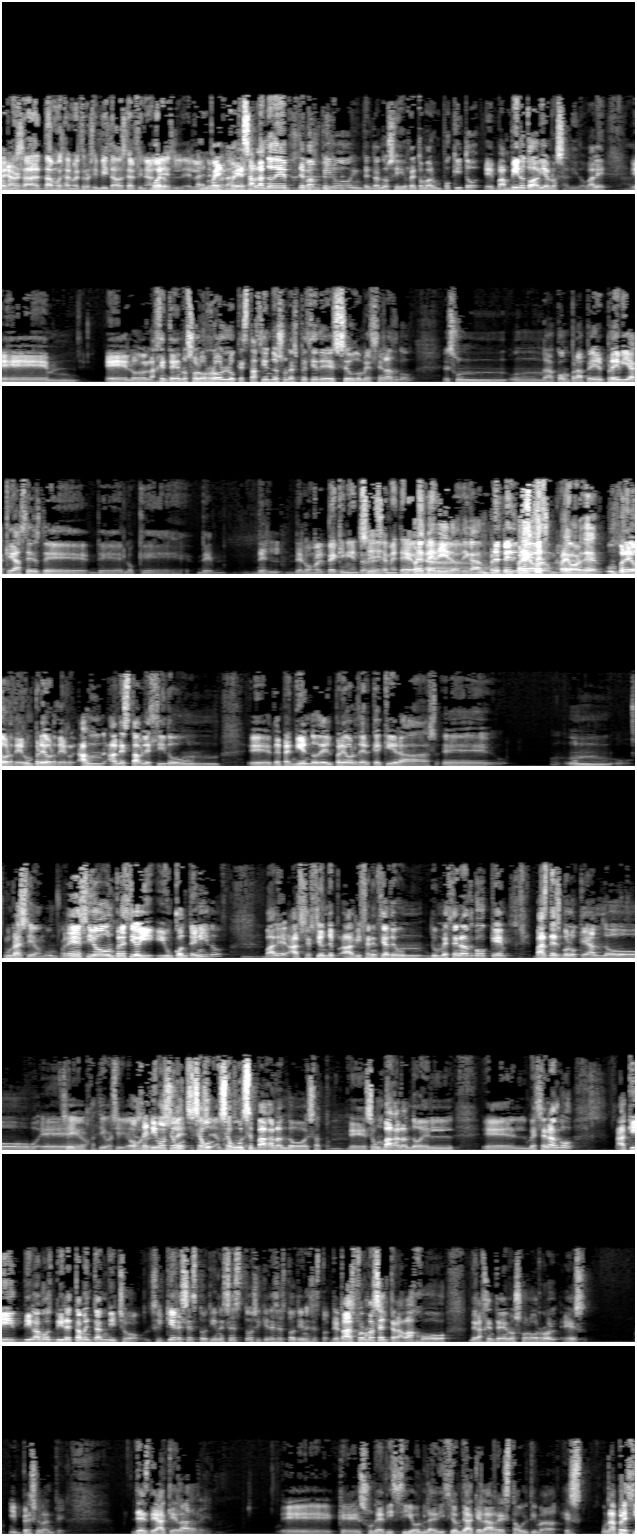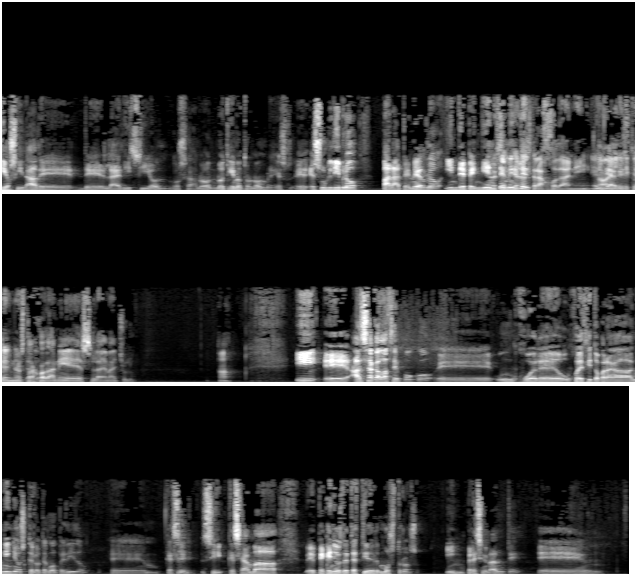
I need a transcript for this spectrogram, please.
pero nos adaptamos a nuestros invitados, que al final Bueno, es lo pues, importante. pues hablando de, de Vampiro, intentando sí retomar un poquito, eh, Vampiro todavía no ha salido, ¿vale? Eh, eh, lo- la gente de No Solo Roll lo que está haciendo es una especie de pseudo-mecenazgo, es un- una compra pre- previa que haces de, de lo que... De, del- de lo Como que- el P500 Sí, de GMT. un o prepedido, sea, digamos. un prepe- un, preorder. Un preorder, un preorder. Han, han establecido un. eh, dependiendo del preorder que quieras. eh, un, Un precio. un precio, un precio y, y un contenido. ¿Vale? A, excepción de, a diferencia de un, de un mecenazgo que vas desbloqueando eh, Sí, objetivos, sí. objetivos según, según, se según se va ganando, exacto. Eh, según va ganando el, el mecenazgo. Aquí, digamos, directamente han dicho, si quieres esto, tienes esto, si quieres esto, tienes esto. De todas formas, el trabajo de la gente de No Solo Roll es impresionante. Desde Aquelarre, eh, que es una edición, la edición de Aquelarre, esta última, es una preciosidad de, de la edición, o sea, no, no tiene otro nombre. Es, es un libro para tenerlo No es el que independientemente. nos trajo Dani. El No, el que que estuvo nos invitado. trajo Dani es la de Machulu. Ah, Y eh, han sacado hace poco eh, un, juegue, un jueguecito para niños que lo tengo pedido, eh, que, se, sí, que se llama eh, Pequeños Detectives Monstruos. Impresionante.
